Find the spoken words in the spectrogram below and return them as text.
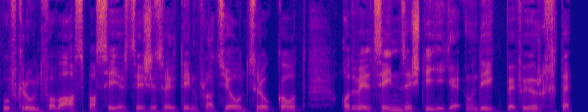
aufgrund von was passiert? Ist es, weil die Inflation zurückgeht oder weil die Zinsen steigen? Und ich befürchte,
